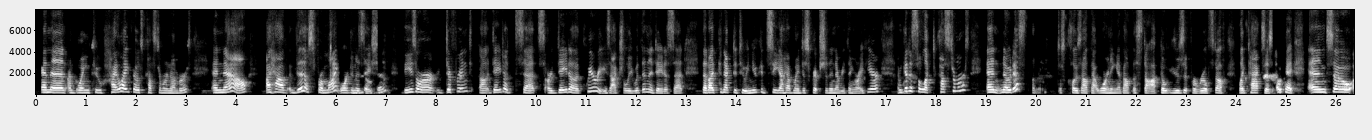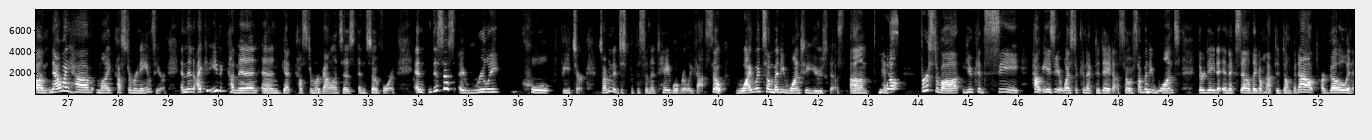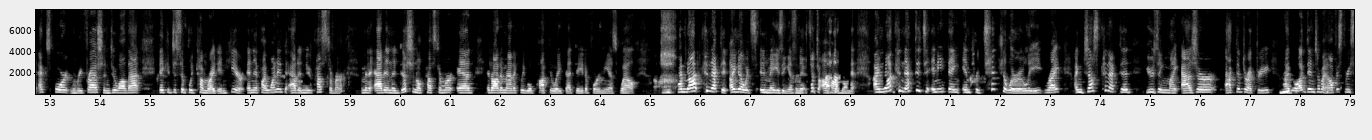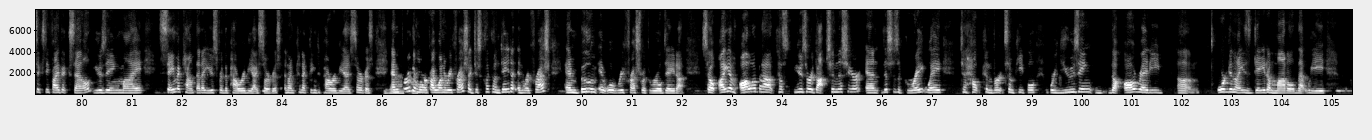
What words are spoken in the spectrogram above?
And then I'm going to highlight those customer numbers. And now I have this from my organization. These are different uh, data sets or data queries actually within a data set that I've connected to. And you can see I have my description and everything right here. I'm going to select customers and notice, let me just close out that warning about the stock. Don't use it for real stuff like taxes. Okay. And so um, now I have my customer names here. And then I could even come in and get customer balances and so forth. And this is a really cool feature. So I'm going to just put this in a table really fast. So why would somebody want to use this? Um, yes. Well, first of all, you could see how easy it was to connect to data. So if somebody mm-hmm. wants their data in Excel, they don't have to dump it out or go and export and refresh and do all that. They could just simply come right in here. And if I wanted to add a new customer, I'm going to add an additional customer and it automatically will populate that data for me as well. I'm not connected. I know it's amazing, isn't it? such an aha moment. I'm not connected to anything in particularly, right? I'm just connected using my Azure Active Directory. Mm-hmm. I've logged into my Office 365 Excel using my same account that I use for the Power BI service, and I'm connecting to Power BI service. Yeah. And furthermore, if I want to refresh, I just click on data and refresh, and boom, it will refresh with real data. So I am all about user adoption this year, and this is a great way to help convert some people. We're using the already um, organized data model that we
